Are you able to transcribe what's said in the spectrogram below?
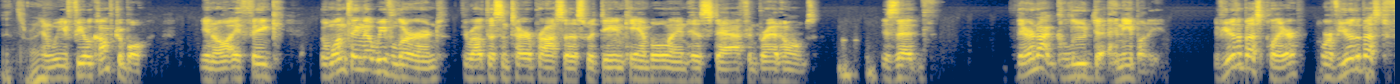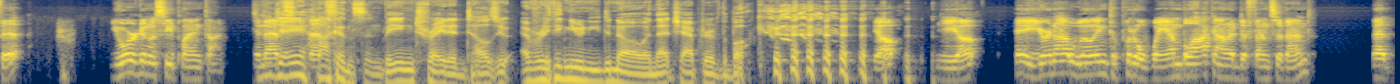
That's right. And we feel comfortable. You know, I think the one thing that we've learned throughout this entire process with Dan Campbell and his staff and Brad Holmes is that they're not glued to anybody. If you're the best player or if you're the best fit, you're going to see playing time. And that's Hockenson being traded tells you everything you need to know in that chapter of the book. yep, yep. Hey, you're not willing to put a wham block on a defensive end that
